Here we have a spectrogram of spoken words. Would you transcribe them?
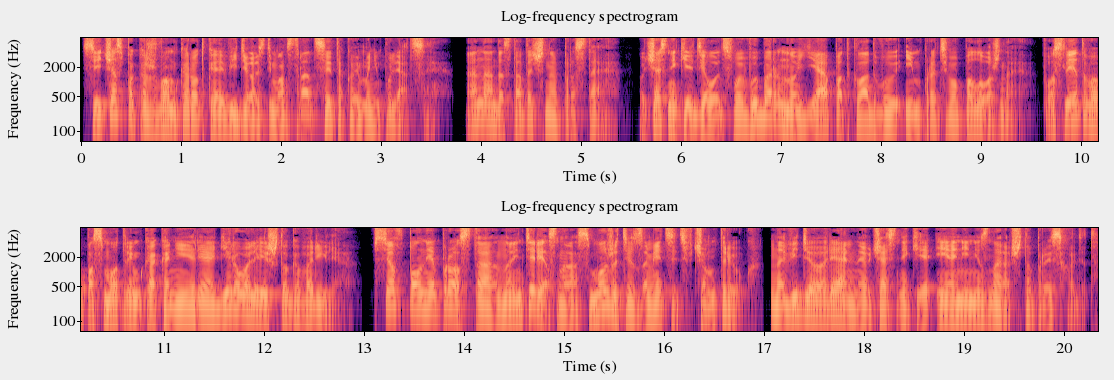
Сейчас покажу вам короткое видео с демонстрацией такой манипуляции. Она достаточно простая. Участники делают свой выбор, но я подкладываю им противоположное. После этого посмотрим, как они реагировали и что говорили. Все вполне просто, но интересно, сможете заметить, в чем трюк. На видео реальные участники, и они не знают, что происходит.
